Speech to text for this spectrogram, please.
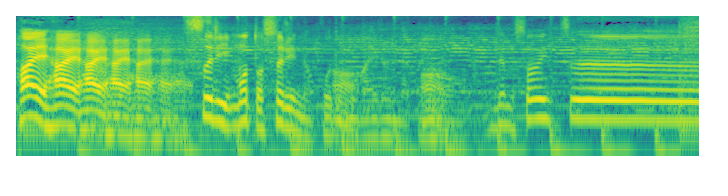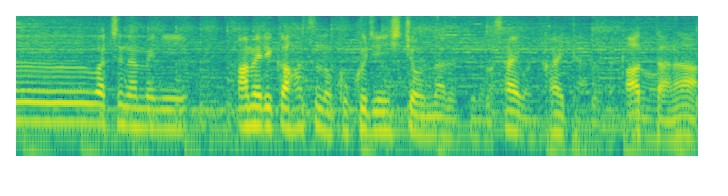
はいはいはいはいはいはいはい。スリ元スリの子供がいるんだけどうん。でもそいつはちなみにアメリカ初の黒人市長になるっていうのが最後に書いてあるんだけど。あったな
